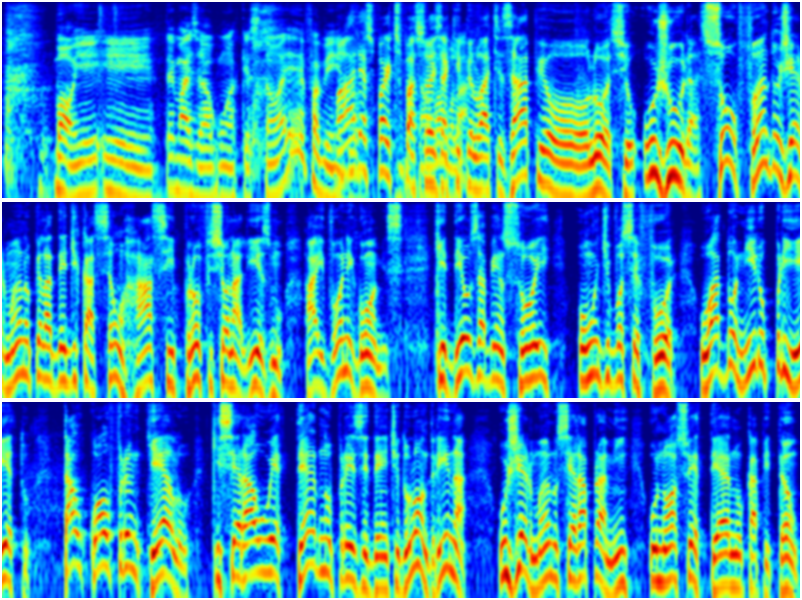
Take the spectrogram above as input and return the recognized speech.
Bom, e, e, tem mais alguma questão aí, Fabinho? Várias participações então, aqui lá. pelo WhatsApp, ô Lúcio. O Jura, sou fã do Germano pela dedicação, raça e profissionalismo. A Ivone Gomes, que Deus abençoe onde você for. O Adoniro Prieto, tal qual Franquelo, que será o eterno presidente do Londrina, o Germano será para mim o nosso eterno capitão.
